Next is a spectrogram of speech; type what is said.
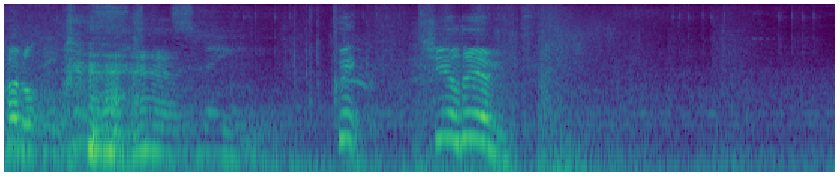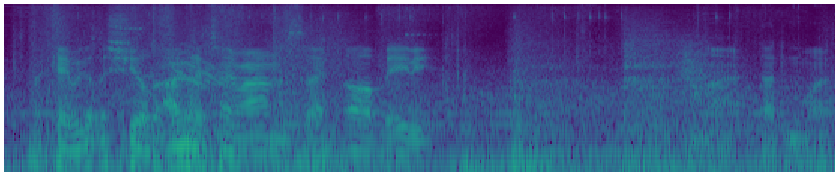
Huddle! Quick! Shield him! Okay, we got the shield. I'm gonna turn around in a sec. Oh, baby. No, that didn't work.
